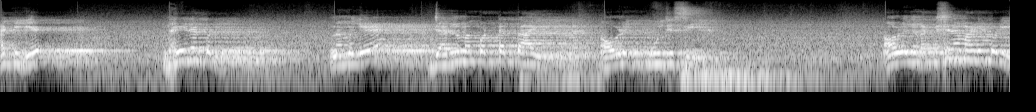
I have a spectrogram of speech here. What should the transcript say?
ಅಟ್ಟಿಗೆ ಧೈರ್ಯ ಕೊಡಿ. ನಮಗೆ ಜನ್ಮ ಕೊಟ್ಟ ತಾಯಿ ಅವಳಿಗೆ ಪೂಜಿಸಿ. ಅವಳಿಗೆ ರಕ್ಷಣೆ ಮಾಡಿಕೊಡಿ.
